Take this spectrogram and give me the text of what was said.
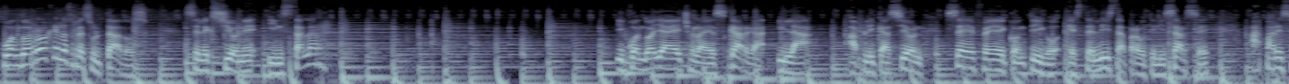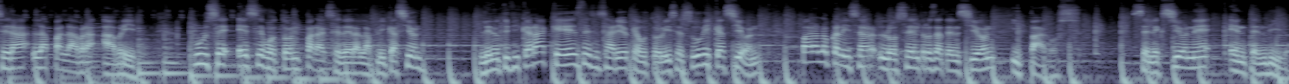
Cuando arroje los resultados, seleccione Instalar. Y cuando haya hecho la descarga y la aplicación CFE Contigo esté lista para utilizarse, aparecerá la palabra Abrir pulse ese botón para acceder a la aplicación. Le notificará que es necesario que autorice su ubicación para localizar los centros de atención y pagos. Seleccione Entendido.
